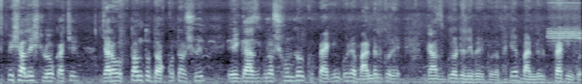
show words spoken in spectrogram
স্পেশালিস্ট লোক আছে, যারা অত্যন্ত দক্ষতার সহিত এই গাছগুলো সুন্দর প্যাকিং করে বান্ডেল করে গাছগুলো ডেলিভারি করে থাকে বান্ডেল প্যাকিং করে।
